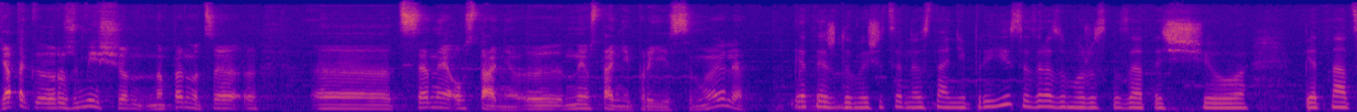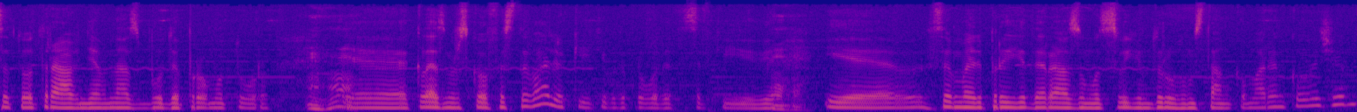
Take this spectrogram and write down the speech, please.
я так розумію, що напевно це, е, е, це не останнє, е, не останній приїзд Самуеля. Я теж думаю, що це не останній приїзд. Я зразу можу сказати, що 15 травня в нас буде промотур е, Клезмерського фестивалю, який буде проводитися в Києві. І е, Семель приїде разом із своїм другом Станком Маренковичем.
